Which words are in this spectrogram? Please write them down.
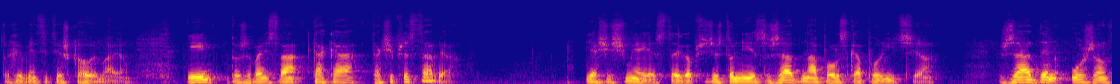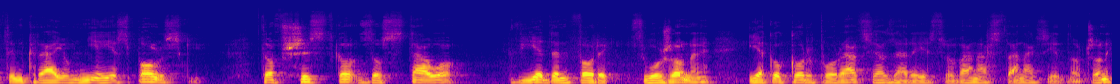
trochę więcej tej szkoły mają. I proszę państwa, taka, tak się przedstawia. Ja się śmieję z tego, przecież to nie jest żadna polska policja. Żaden urząd w tym kraju nie jest polski. To wszystko zostało w jeden worek złożone jako korporacja zarejestrowana w Stanach Zjednoczonych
